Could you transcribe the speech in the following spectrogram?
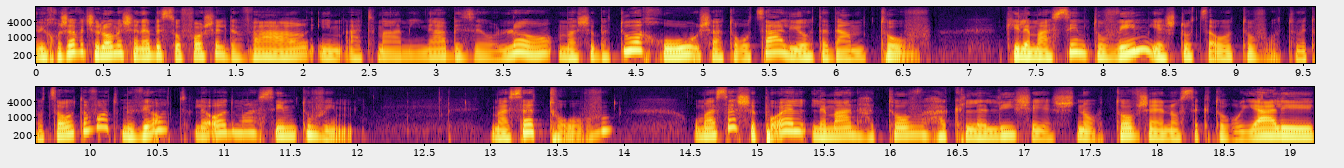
אני חושבת שלא משנה בסופו של דבר אם את מאמינה בזה או לא, מה שבטוח הוא שאת רוצה להיות אדם טוב. כי למעשים טובים יש תוצאות טובות, ותוצאות טובות מביאות לעוד מעשים טובים. מעשה טוב הוא מעשה שפועל למען הטוב הכללי שישנו, טוב שאינו סקטוריאלי,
